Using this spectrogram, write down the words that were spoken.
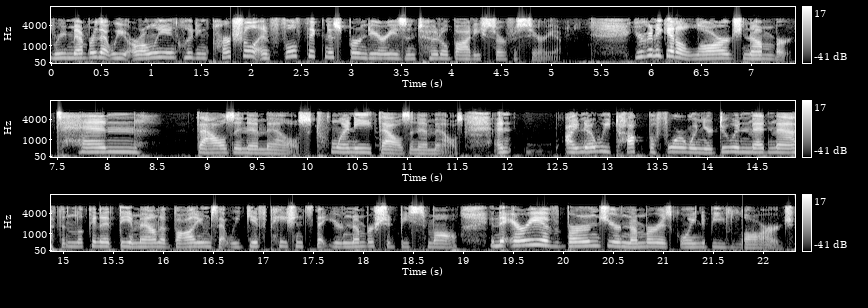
remember that we are only including partial and full thickness burned areas in total body surface area. You're going to get a large number, 10,000 mLs, 20,000 mLs. And I know we talked before when you're doing med math and looking at the amount of volumes that we give patients that your number should be small. In the area of burns, your number is going to be large.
